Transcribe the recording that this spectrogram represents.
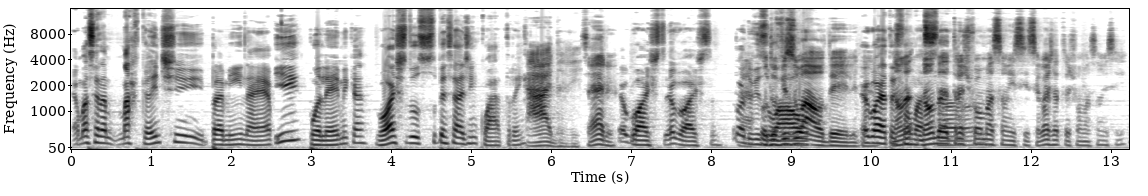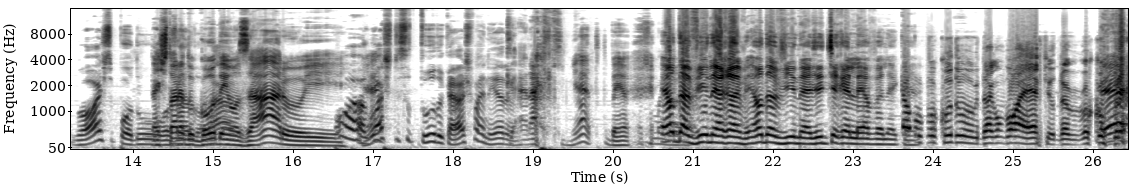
é uma cena marcante pra mim na época. E polêmica. Gosto do Super Saiyajin 4, hein? Ai, Davi, sério? Eu gosto, eu gosto. Eu gosto do O visual. do visual dele. Eu gosto da Não da- Não, da transformação. transformação em si. Você gosta da transformação em si? Gosto, pô, do. Da história do Osaru Golden. Ozaru e. Porra, é? eu gosto disso tudo, cara. Eu acho maneiro. Caraca, merda, tudo bem. É o. Davi, né, Rami? É o Davi, né? A gente releva, né, É cara? o Goku do Dragon Ball F, o Dragon Goku. É,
